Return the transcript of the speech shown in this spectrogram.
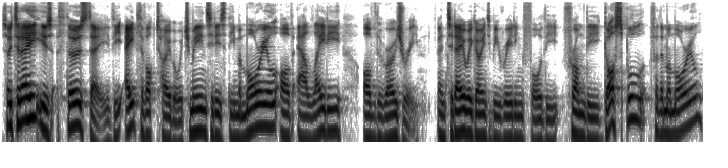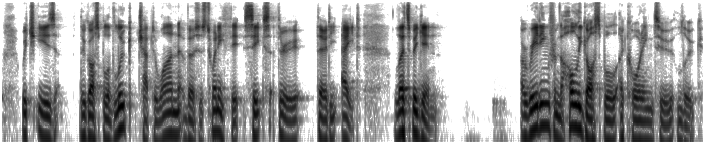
So today is Thursday, the 8th of October, which means it is the memorial of Our Lady of the Rosary. And today we're going to be reading for the from the Gospel for the memorial, which is the Gospel of Luke, chapter 1, verses 26 through 38. Let's begin. A reading from the Holy Gospel according to Luke.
